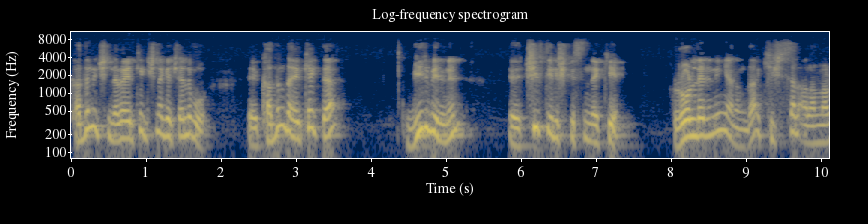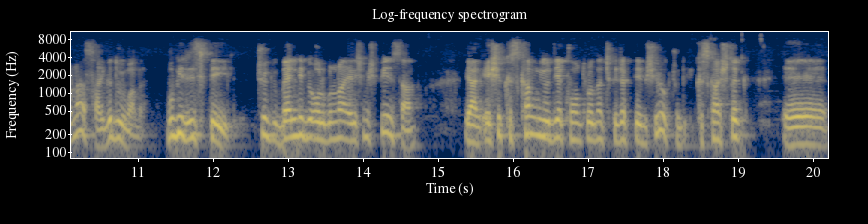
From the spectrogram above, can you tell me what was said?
Kadın içinde ve erkek içinde geçerli bu. E, kadın da erkek de birbirinin e, çift ilişkisindeki rollerinin yanında kişisel alanlarına saygı duymalı. Bu bir risk değil. Çünkü belli bir olgunluğa erişmiş bir insan yani eşi kıskanmıyor diye kontrolden çıkacak diye bir şey yok. Çünkü kıskançlık e,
